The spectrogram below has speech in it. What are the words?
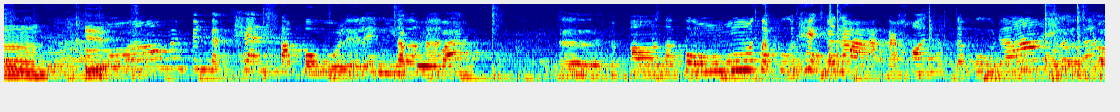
อืมชี้อ๋อมันเป็นแบบแทนตะปูหรืออะไรอย่างงี้ตะปูเหรอคว่าเออตะอ๋ปูอตะปูตะปูแทงกระดาษแต่คอนตะปูได้เออได้เอ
